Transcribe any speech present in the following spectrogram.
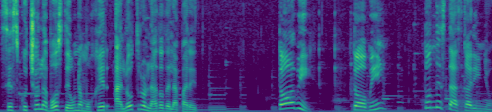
se escuchó la voz de una mujer al otro lado de la pared. Toby, Toby, ¿dónde estás, cariño?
